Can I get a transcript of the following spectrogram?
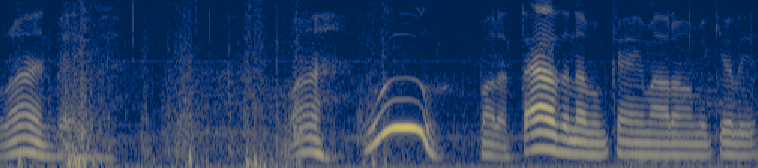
Run, baby. Run. Woo! About a thousand of them came out on me, Killian.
